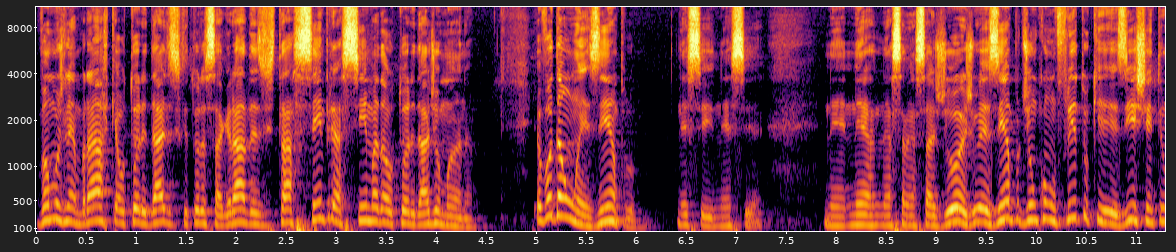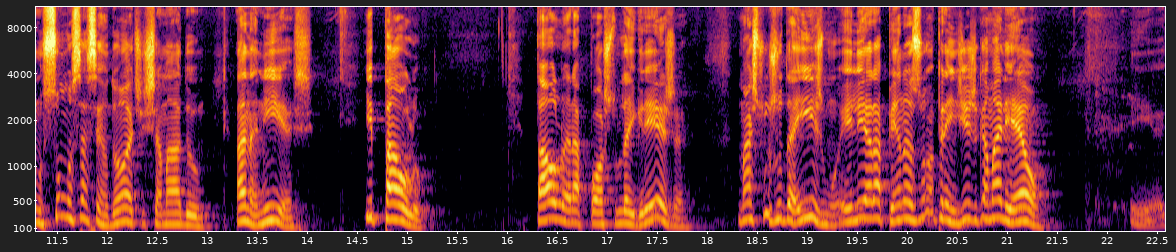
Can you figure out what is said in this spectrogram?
vamos lembrar que a autoridade das Escrituras Sagradas está sempre acima da autoridade humana. Eu vou dar um exemplo nesse, nesse, nessa mensagem de hoje, o exemplo de um conflito que existe entre um sumo sacerdote chamado Ananias e Paulo. Paulo era apóstolo da igreja, mas para o judaísmo ele era apenas um aprendiz de Gamaliel. E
